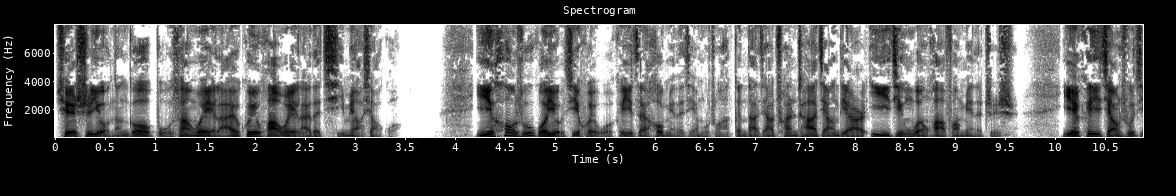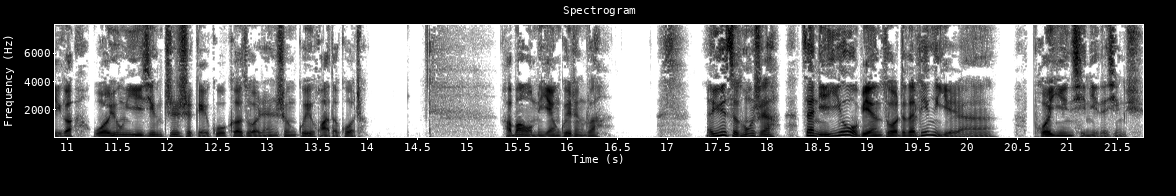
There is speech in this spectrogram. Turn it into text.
确实有能够卜算未来、规划未来的奇妙效果。以后如果有机会，我可以在后面的节目中啊，跟大家穿插讲点易经文化方面的知识，也可以讲述几个我用易经知识给顾客做人生规划的过程。好吧，我们言归正传。与此同时啊，在你右边坐着的另一人。颇引起你的兴趣，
